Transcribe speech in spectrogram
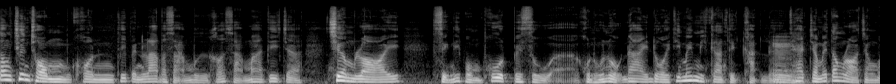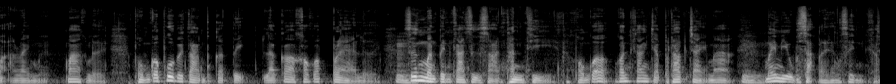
ต้องชื่นชมคนที่เป็นล่ามภาษามือเขาสามารถที่จะเชื่อมร้อย สิ่งที่ผมพูดไปสู่เอ่อคนหูหนวกได้ โดยที่ไม่มีการติดขัดเลยอืมแทบจะไม่ต้องรอจังหวะอะไรเหมือนมากเลย ผมก็พูดไปตามปกติ แล้วก็เขาก็แปลเลย ซึ่งมันเป็นการสื่อสารทันที ผมก็ค่อนข้างจะประทับใจมาก ไม่มีอุปสรรคอะไรทั้งสิ้นครับ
